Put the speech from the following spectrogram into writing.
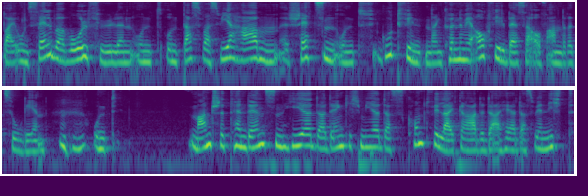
bei uns selber wohlfühlen und, und das, was wir haben, schätzen und gut finden, dann können wir auch viel besser auf andere zugehen. Mhm. Und manche Tendenzen hier, da denke ich mir, das kommt vielleicht gerade daher, dass wir nicht,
